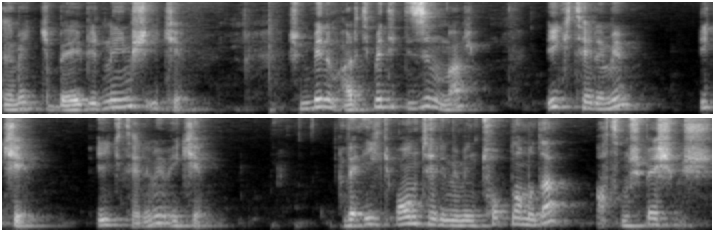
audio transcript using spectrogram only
demek ki B1 neymiş? 2. Şimdi benim aritmetik dizim var. İlk terimim 2. İlk terimim 2. Ve ilk 10 terimimin toplamı da 65'miş.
